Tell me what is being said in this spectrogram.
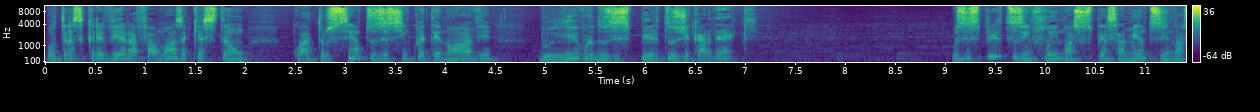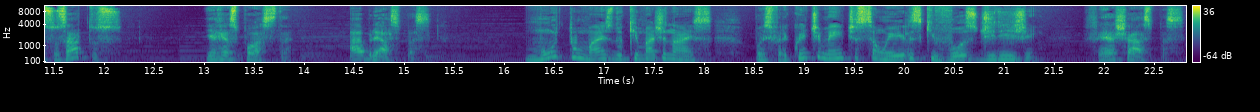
Vou transcrever a famosa questão 459 do Livro dos Espíritos de Kardec. Os espíritos influem nossos pensamentos e nossos atos? E a resposta, abre aspas, muito mais do que imaginais, pois frequentemente são eles que vos dirigem. Fecha aspas.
